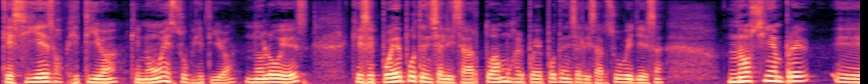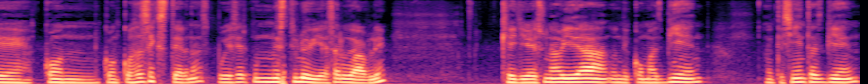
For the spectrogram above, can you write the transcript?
que sí es objetiva, que no es subjetiva, no lo es, que se puede potencializar, toda mujer puede potencializar su belleza, no siempre eh, con, con cosas externas, puede ser con un estilo de vida saludable, que lleves una vida donde comas bien, donde te sientas bien,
